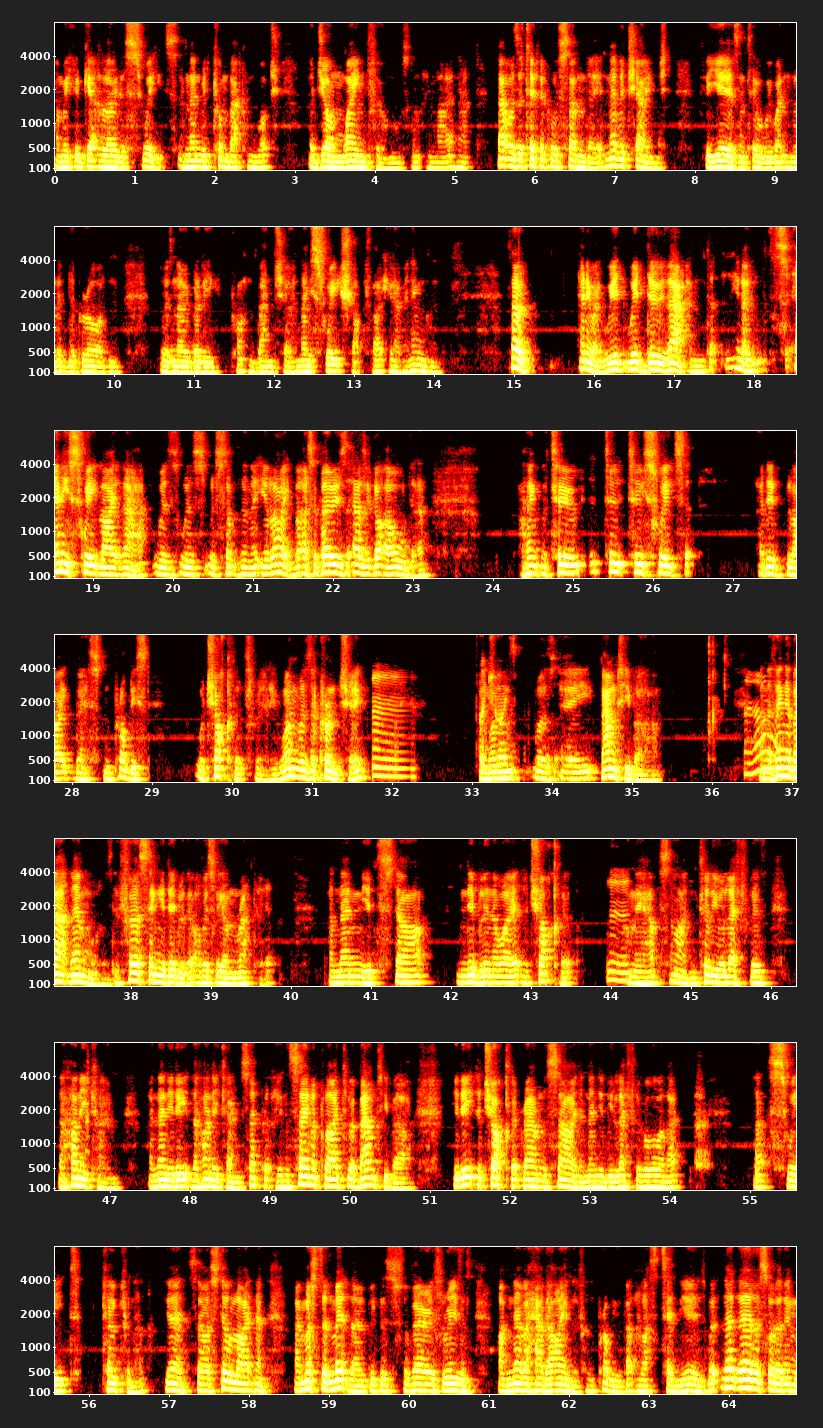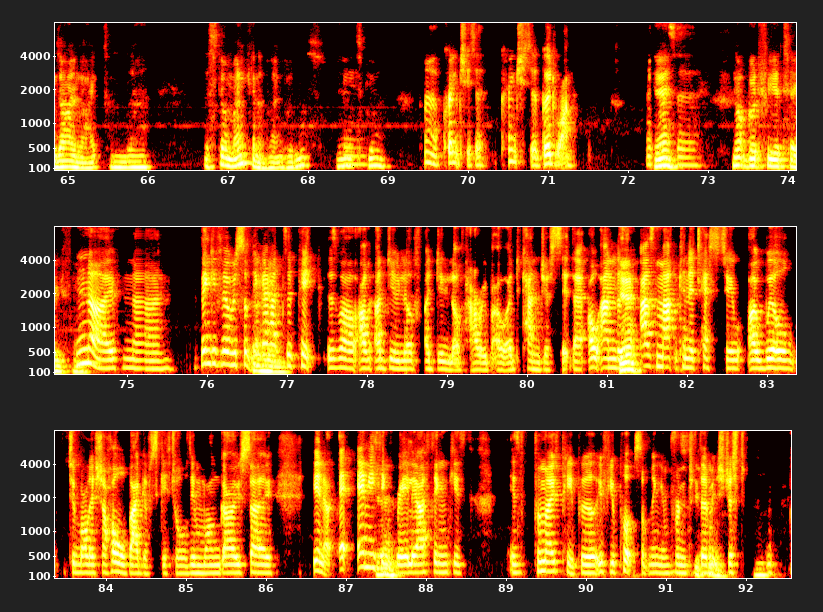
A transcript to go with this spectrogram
and we could get a load of sweets, and then we'd come back and watch a John Wayne film or something like that. That was a typical Sunday. It never changed for years until we went and lived abroad, and there was no Billy Cotton and no sweet shops like you have in England. So anyway, we'd we'd do that, and you know, any sweet like that was was was something that you like. But I suppose as I got older, I think the two two two sweets that I did like best, and probably were chocolates really. One was a Crunchie, Mm, and one choice. was a bounty bar. And the thing about them was the first thing you did with it, obviously unwrap it, and then you'd start nibbling away at the chocolate Mm. on the outside until you were left with the honeycomb. And then you'd eat the honeycomb separately. And the same applied to a bounty bar. You'd eat the chocolate round the side and then you'd be left with all of that that sweet coconut. Yeah, so I still like them. I must admit though, because for various reasons, I've never had either for probably about the last 10 years. But they're, they're the sort of things I liked. And uh, they're still making them, thank goodness. Yeah, it's good. Oh, Crunchie's a Crunchie's a good one. Yeah. it's a- Not good for your teeth. though. No, no. I think if there was something I had to pick as well, I, I do love, I do love Haribo. I can just sit there. Oh, and Yeah. as, as Matt can attest to, I will demolish a whole bag of Skittles in one go. So, you know, anything Yeah. really, I think is is for most people. If you put something in front of them, it's just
